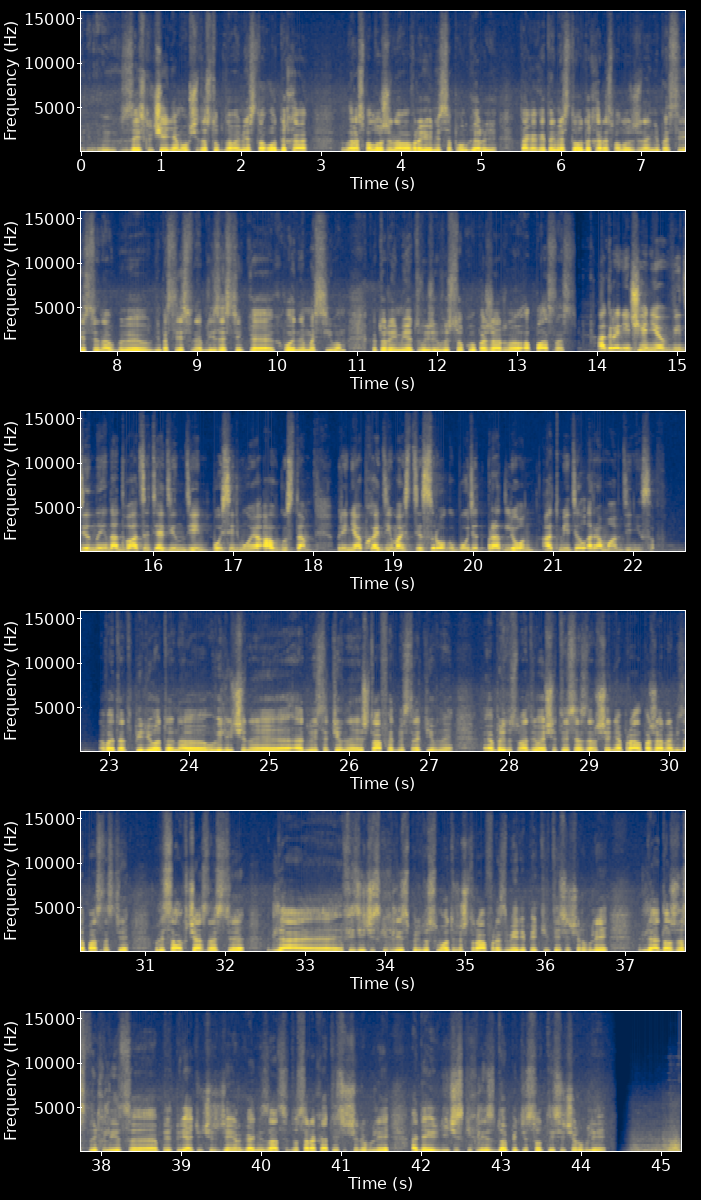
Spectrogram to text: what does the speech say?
за исключением общедоступного места отдыха, расположенного в районе Сапун-горы, так как это место отдыха расположено непосредственно в непосредственной близости к хвойным массивам, которые имеют высокую пожарную опасность. Ограничения введены на 21 день по 7 августа. При необходимости срок будет продлен, отметил Роман Денисов. В этот период увеличены административные штрафы административные, э, предусматривающие ответственность за нарушение правил пожарной безопасности в лесах. В частности, для э, физических лиц предусмотрен штраф в размере 5000 рублей, для должностных лиц, э, предприятий, учреждений, организаций до 40 тысяч рублей, а для юридических лиц до 500 тысяч рублей.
